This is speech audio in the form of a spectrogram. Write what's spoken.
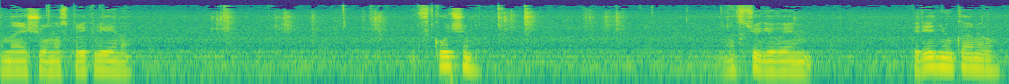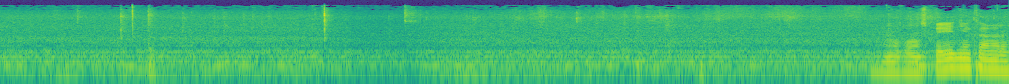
Она еще у нас приклеена скотчем. Отстегиваем переднюю камеру. Вот у нас передняя камера.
